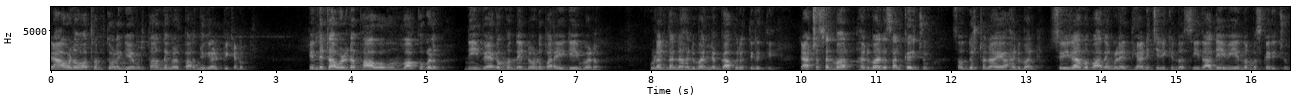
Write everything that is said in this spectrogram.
രാവണവധം തുടങ്ങിയ വൃത്താന്തങ്ങൾ പറഞ്ഞു കേൾപ്പിക്കണം. എന്നിട്ട് അവളുടെ ഭാവവും വാക്കുകളും നീ വേഗം വന്ന് എന്നോട് പറയുകയും വേണം. ഉടൻ തന്നെ ഹനുമാൻ ലങ്കാപുരത്തിലെത്തി. രാക്ഷസന്മാർ ഹനുമാനെ സൽക്കരിച്ചു. സന്തുഷ്ടനായ ഹനുമാൻ ശ്രീരാമപാദങ്ങളെ ധ്യാനിച്ചിരിക്കുന്ന സീതാദേവിയെ നമസ്കരിച്ചു.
